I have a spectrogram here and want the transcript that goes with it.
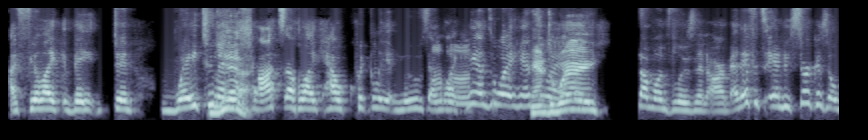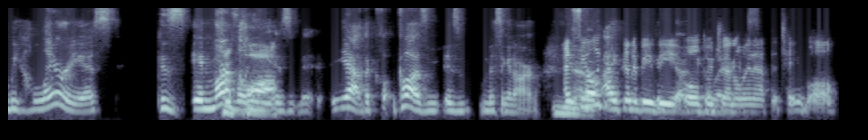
I feel like they did way too many Yeah. shots of like how quickly it moves. I'm Uh-huh. like hands away, hands, Hands away. Away. someone's losing an arm, and if it's Andy Serkis, it will be hilarious because in Marvel he is yeah the cl- claw is, is missing an arm. I feel like I it's going to be the that would be older gentleman at the table.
